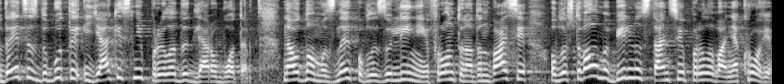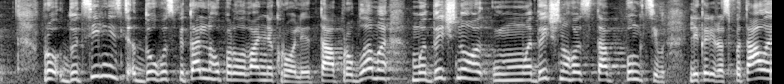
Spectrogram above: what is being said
вдається здобути якісні прилади для роботи. На одному з них поблизу лінії фронту на Донбасі облаштували мобільну станцію переливання крові. Про доцільність до госпітального переливання крові та проблеми медичного медичного стаб-пунктів лікарі розпитали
